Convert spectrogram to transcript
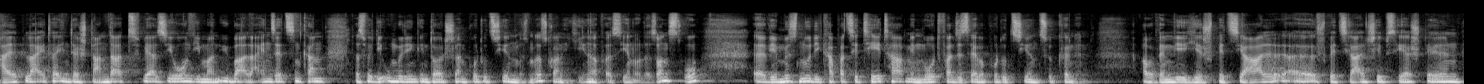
Halbleiter in der Standardversion, die man überall einsetzen kann, dass wir die unbedingt in Deutschland produzieren müssen. Das kann in China passieren oder sonst wo. Äh, wir müssen nur die Kapazität haben, im Notfall sie selber produzieren zu können. Aber wenn wir hier Spezial, äh, Spezialchips herstellen,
